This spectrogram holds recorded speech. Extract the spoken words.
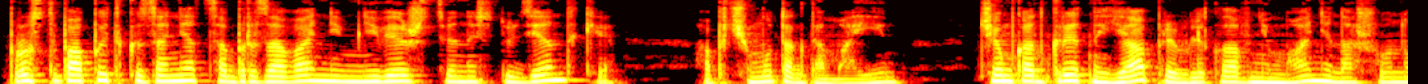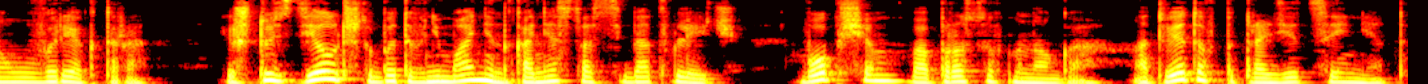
Просто попытка заняться образованием невежественной студентки? А почему тогда моим? Чем конкретно я привлекла внимание нашего нового ректора? И что сделать, чтобы это внимание наконец-то от себя отвлечь? В общем, вопросов много. Ответов по традиции нет.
